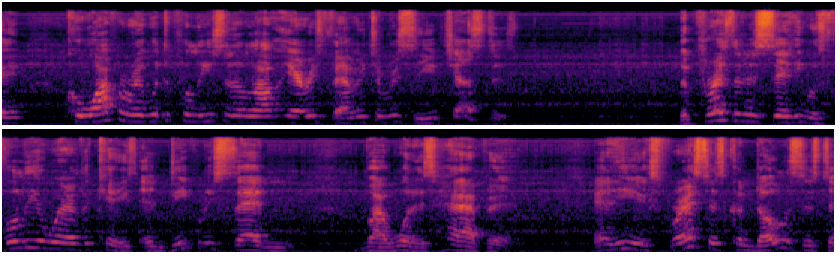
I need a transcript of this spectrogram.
UK, cooperate with the police, and allow Harry's family to receive justice. The president said he was fully aware of the case and deeply saddened by what has happened, and he expressed his condolences to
